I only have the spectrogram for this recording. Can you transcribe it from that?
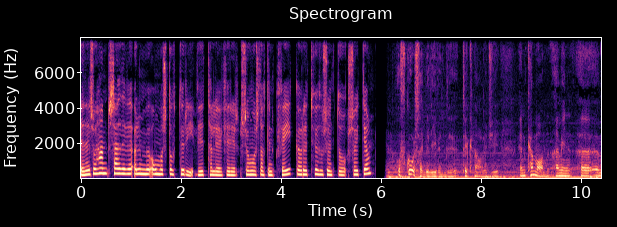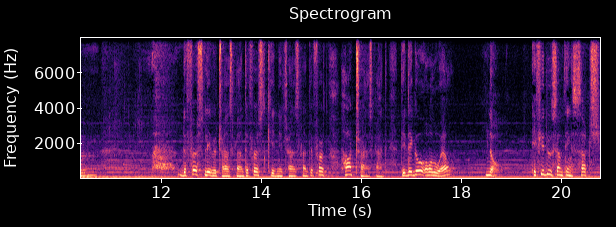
Eða eins og hann sagði við Ölmu Ómarsdóttur í viðtalið fyrir sjónvastáttin Kveik árið 2017. Of course I believe in the technology. And come on, I mean, uh, um, the first liver transplant, the first kidney transplant, the first heart transplant, did they go all well? No. If you do something such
